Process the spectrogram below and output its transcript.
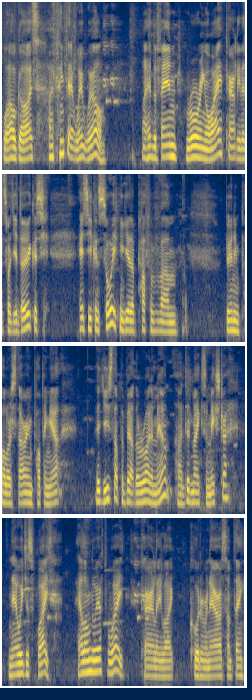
Well guys, I think that went well. I had the fan roaring away. Apparently that's what you do because as you can saw you can get a puff of um, burning polystyrene popping out. It used up about the right amount. I did make some extra. Now we just wait. How long do we have to wait? Apparently like quarter of an hour or something.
